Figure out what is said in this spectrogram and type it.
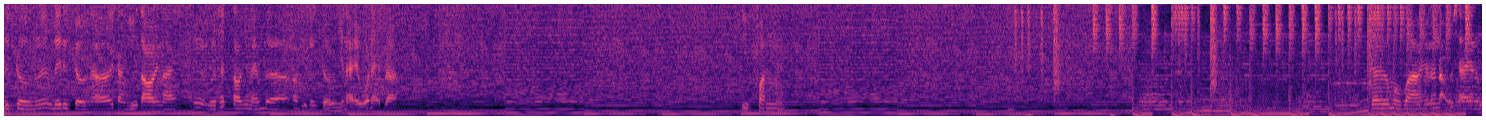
Được trường để đi trường ở cần gì to như này. Nếu người thích to như này cũng được, không chỉ được trường như này quá đẹp rồi. Đi phân này. Chơi một vàng cho nó nổi xe luôn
